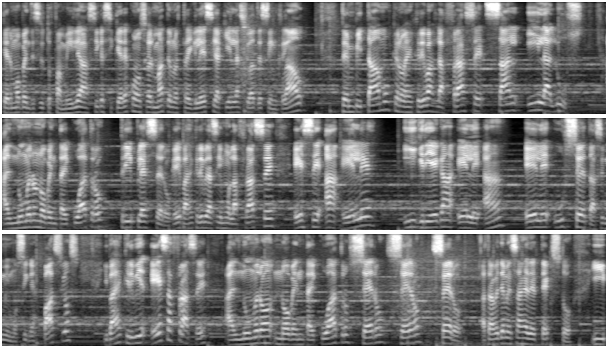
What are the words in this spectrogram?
queremos bendecir tu familia. Así que si quieres conocer más de nuestra iglesia aquí en la ciudad de St. Cloud, te invitamos que nos escribas la frase sal y la luz al número 94 triple ¿ok? Vas a escribir así mismo la frase S-A-L y-L-A-L-U-Z, así mismo, sin espacios. Y vas a escribir esa frase al número 94000 a través de mensaje de texto. Y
